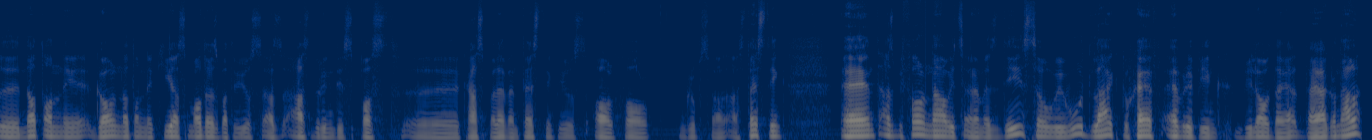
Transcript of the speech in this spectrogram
uh, not only Gold, not only KIAS models, but we used as us during this post uh, CASP 11 testing. We used all four groups as testing. And as before, now it's RMSD, so we would like to have everything below dia diagonal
